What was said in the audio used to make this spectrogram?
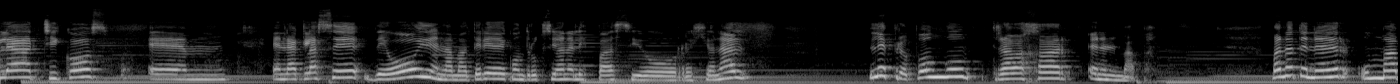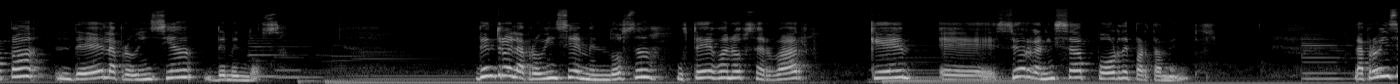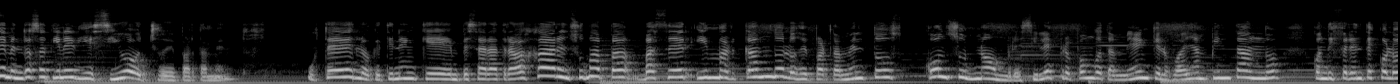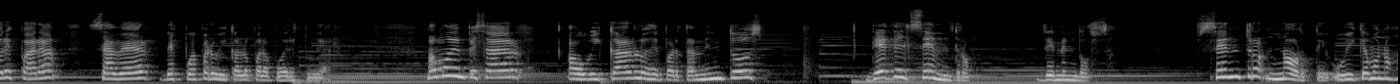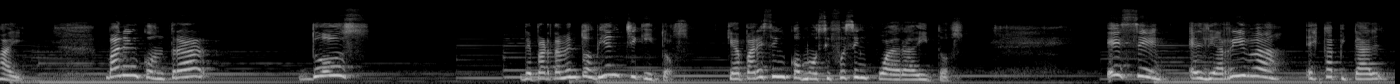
Hola chicos, em, en la clase de hoy, en la materia de construcción al espacio regional, les propongo trabajar en el mapa. Van a tener un mapa de la provincia de Mendoza. Dentro de la provincia de Mendoza, ustedes van a observar que eh, se organiza por departamentos. La provincia de Mendoza tiene 18 departamentos. Ustedes lo que tienen que empezar a trabajar en su mapa va a ser ir marcando los departamentos con sus nombres y les propongo también que los vayan pintando con diferentes colores para saber después para ubicarlo para poder estudiar. Vamos a empezar a ubicar los departamentos desde el centro de Mendoza. Centro norte, ubiquémonos ahí van a encontrar dos departamentos bien chiquitos que aparecen como si fuesen cuadraditos. Ese, el de arriba, es capital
